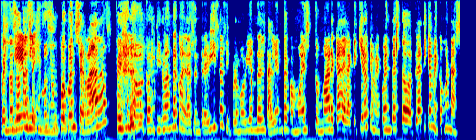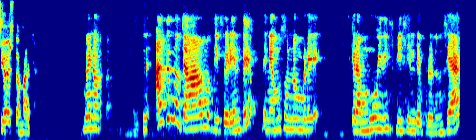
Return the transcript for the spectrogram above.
Pues nosotros seguimos un poco encerradas, pero continuando con las entrevistas y promoviendo el talento como es tu marca, de la que quiero que me cuentes todo. Platícame cómo nació esta marca. Bueno, antes nos llamábamos diferente, teníamos un nombre que era muy difícil de pronunciar,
